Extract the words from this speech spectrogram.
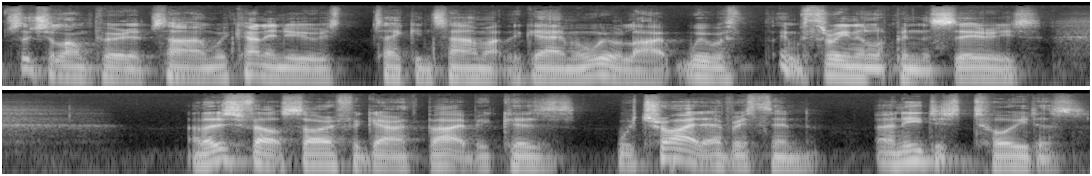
such a long period of time. We kind of knew he was taking time out of the game. And we were like, we were, I think, 3 0 up in the series. And I just felt sorry for Gareth Batty because we tried everything and he just toyed us.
